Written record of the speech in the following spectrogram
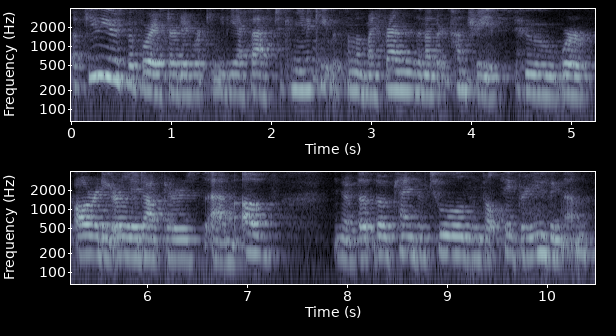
a few years before I started working at EFF to communicate with some of my friends in other countries who were already early adopters um, of you know, th those kinds of tools and felt safer using them.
